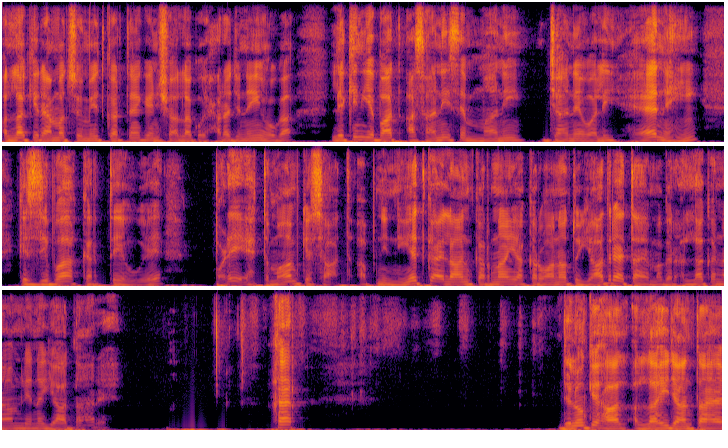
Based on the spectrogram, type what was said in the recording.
اللہ کی رحمت سے امید کرتے ہیں کہ انشاءاللہ کوئی حرج نہیں ہوگا۔ لیکن یہ بات آسانی سے مانی جانے والی ہے نہیں کہ ذبح کرتے ہوئے بڑے اہتمام کے ساتھ اپنی نیت کا اعلان کرنا یا کروانا تو یاد رہتا ہے، مگر اللہ کا نام لینا یاد نہ رہے۔ خیر۔ دلوں کے حال اللہ ہی جانتا ہے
